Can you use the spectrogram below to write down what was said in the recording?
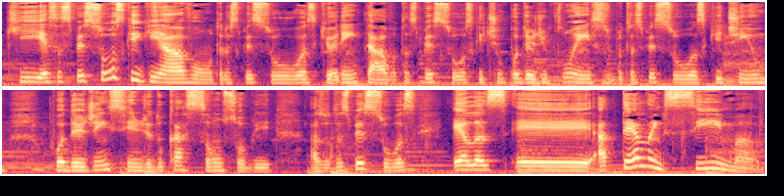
que essas pessoas que guiavam outras pessoas, que orientavam outras pessoas, que tinham poder de influência sobre outras pessoas, que tinham poder de ensino, de educação sobre as outras pessoas, elas, é, até lá em cima,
